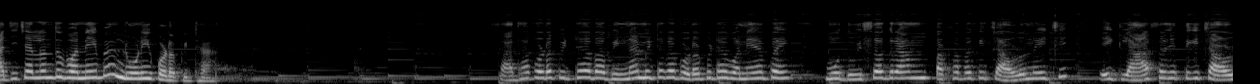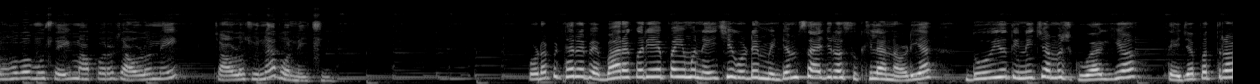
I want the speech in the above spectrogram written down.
ଆଜି ଚାଲନ୍ତୁ ବନେଇବା ଲୁଣି ପୋଡ଼ପିଠା। ସାଧା ପୋଡ଼ପିଠା ବା ବିନା ମିଠାର ପୋଡ଼ପିଠା ବନେଇବା ପାଇଁ ମୁଁ ଦୁଇଶହ ଗ୍ରାମ ପାଖାପାଖି ଚାଉଳ ନେଇଛି। ଏଇ ଗ୍ଲାସରେ ଯେତିକି ଚାଉଳ ହେବ ମୁଁ ସେଇ ମାପର ଚାଉଳ ନେଇ ଚାଉଳ ଚୁନା ବନେଇଛି। ପୋଡ଼ପିଠାରେ ବ୍ୟବହାର କରିବା ପାଇଁ ମୁଁ ନେଇଛି ଗୋଟେ ମିଡ଼ିୟମ୍ ସାଇଜ୍ର ଶୁଖିଲା ନଡ଼ିଆ ଦୁଇରୁ ତିନି ଚାମଚ ଗୁଆ ଘିଅ ତେଜପତ୍ର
